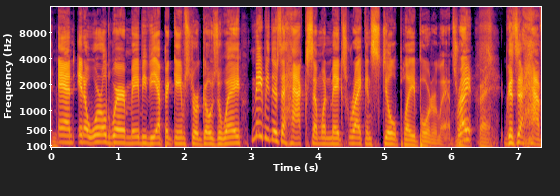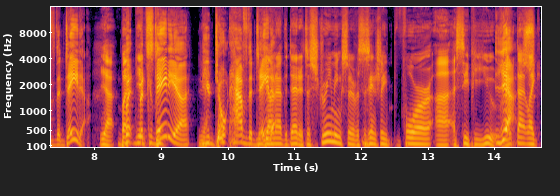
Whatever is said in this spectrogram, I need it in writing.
Hmm. and in a world where maybe the Epic Game Store goes away maybe there's a hack someone makes where I can still play Borderlands right Right, right. because I have the data yeah. but But but, you could be- Stadia you don't have the you data don't have the data. It's a streaming service essentially for uh, a CPU. right? yeah, that like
